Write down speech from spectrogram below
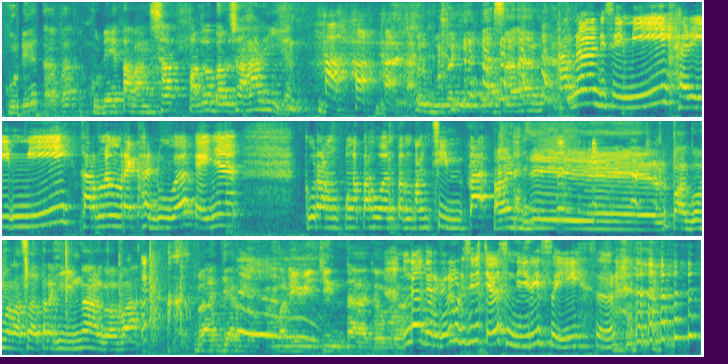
Kudeta pak. Kudeta bangsat, padahal baru sehari ya. Perebutan kekuasaan. Karena di sini hari ini karena mereka dua kayaknya kurang pengetahuan tentang cinta. Anjir, Pak gue merasa terhina gue Pak. Belajar dong sama Dewi Cinta coba. Enggak, gara-gara gue di sini cewek sendiri sih.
